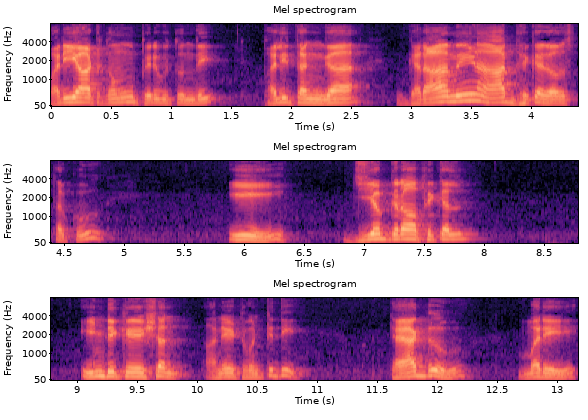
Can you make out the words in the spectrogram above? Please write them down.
పర్యాటకము పెరుగుతుంది. ఫలితంగా గ్రామీణ ఆర్థిక వ్యవస్థకు ఈ జియోగ్రాఫికల్ ఇండికేషన్ అనేటువంటిది ట్యాగ్ మరి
